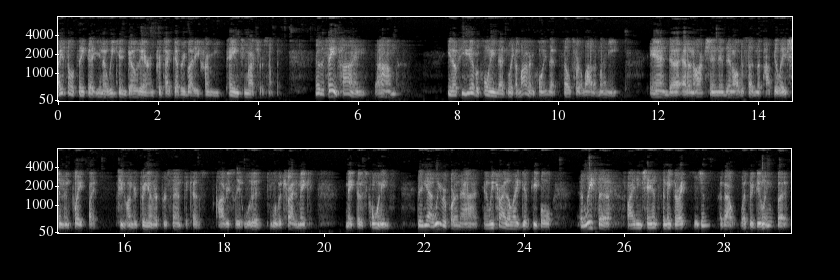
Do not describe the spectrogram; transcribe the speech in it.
I just don't think that you know we can go there and protect everybody from paying too much or something. And At the same time, um, you know, if you have a coin that like a modern coin that sells for a lot of money, and uh, at an auction, and then all of a sudden the population inflates by 200, 300 percent because obviously it would people would try to make make those coins. then yeah, we report on that, and we try to like give people at least a fighting chance to make the right decision about what they're doing. But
